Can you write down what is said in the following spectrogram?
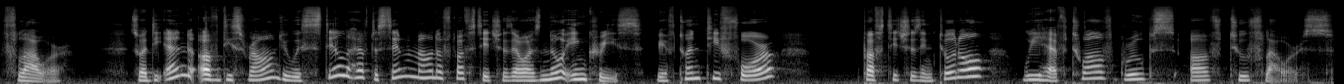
flower. So at the end of this round, you will still have the same amount of puff stitches. There was no increase. We have 24 puff stitches in total. We have 12 groups of two flowers.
